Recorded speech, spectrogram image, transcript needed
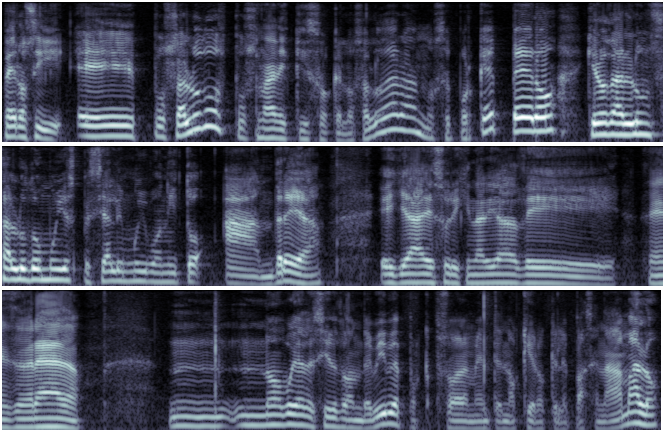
Pero sí, eh, pues saludos, pues nadie quiso que lo saludara, no sé por qué, pero quiero darle un saludo muy especial y muy bonito a Andrea. Ella es originaria de mm, No voy a decir dónde vive porque pues obviamente no quiero que le pase nada malo,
